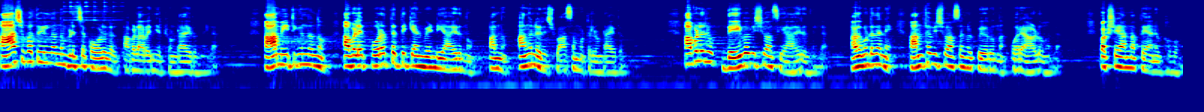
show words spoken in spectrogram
ആശുപത്രിയിൽ നിന്നും വിളിച്ച കോളുകൾ അവൾ അറിഞ്ഞിട്ടുണ്ടായിരുന്നില്ല. ആ മീറ്റിംഗിൽ നിന്നും അവളെ പുറത്തെത്തിക്കാൻ വേണ്ടിയായിരുന്നു അന്ന് അങ്ങനൊരു ശ്വാസം മുട്ടലുണ്ടായത് അവളൊരു ദൈവവിശ്വാസി ആയിരുന്നില്ല അതുകൊണ്ട് തന്നെ അന്ധവിശ്വാസങ്ങൾ പേറുന്ന ഒരാളുമല്ല. പക്ഷേ അന്നത്തെ അനുഭവം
